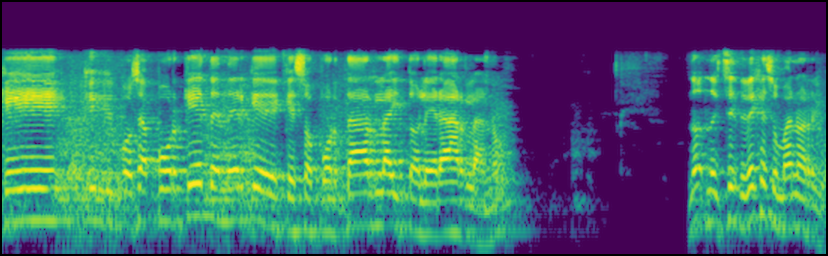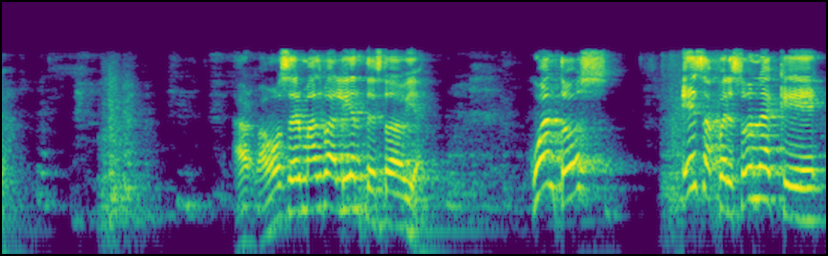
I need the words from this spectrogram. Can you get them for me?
¿qué, o sea, ¿por qué tener que, que soportarla y tolerarla, no? No, no, deje su mano arriba vamos a ser más valientes todavía. ¿Cuántos? Esa persona que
